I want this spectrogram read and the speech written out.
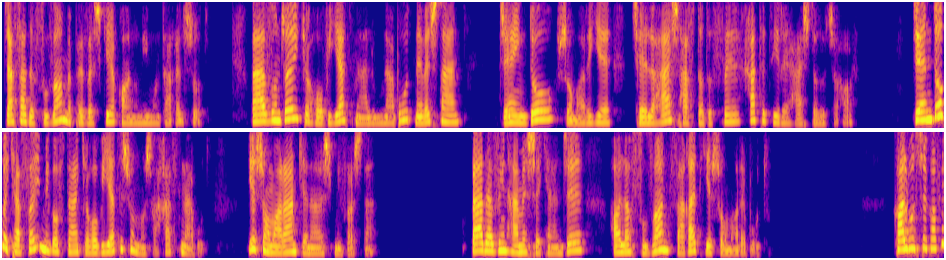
جسد سوزان به پزشکی قانونی منتقل شد. و از اونجایی که هویت معلوم نبود نوشتن جین دو شماره 4873 خط تیره 84 جن دو به کسایی می‌گفتن که هویتشون مشخص نبود. یه شماره هم کنارش میذاشتن. بعد از این همه شکنجه حالا سوزان فقط یه شماره بود. کالبوت شکافی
